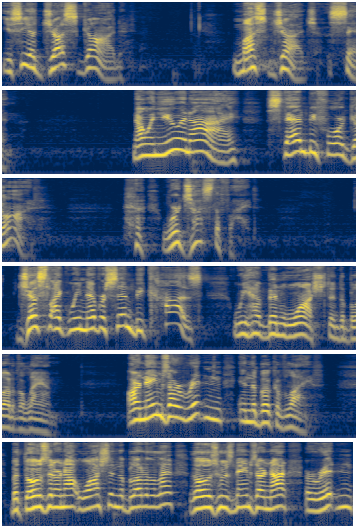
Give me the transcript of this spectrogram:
You see, a just God must judge sin. Now, when you and I stand before God, we're justified. Just like we never sinned because we have been washed in the blood of the Lamb. Our names are written in the book of life. But those that are not washed in the blood of the Lamb, those whose names are not written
